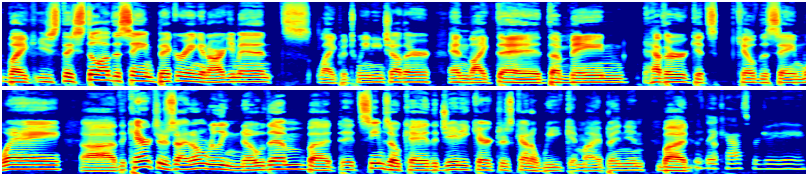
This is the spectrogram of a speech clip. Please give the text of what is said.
like you, they still have the same bickering and arguments like between each other, and like the the main Heather gets killed the same way. Uh, the characters I don't really know them, but it seems okay. The JD character is kind of weak in my opinion, but Who'd they cast for JD?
